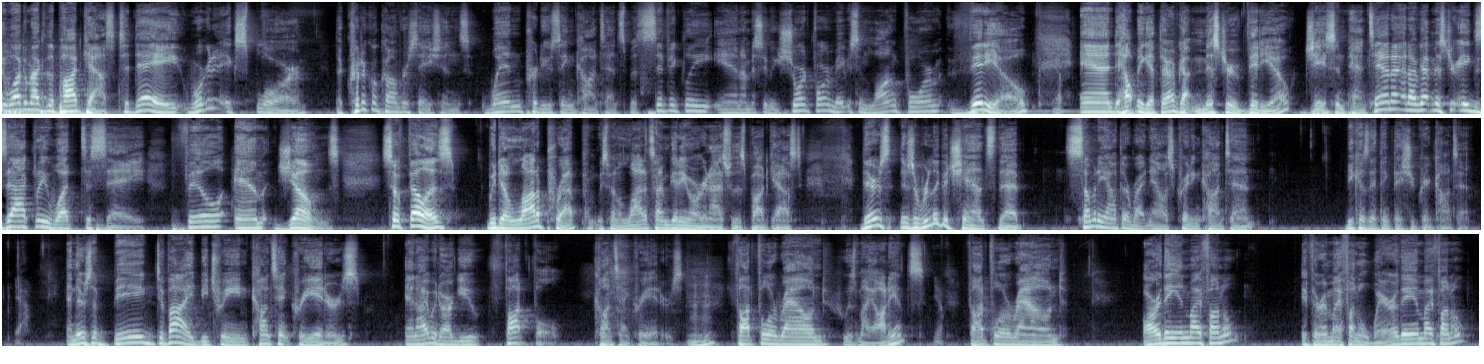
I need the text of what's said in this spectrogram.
Hey, welcome back to the podcast. Today, we're going to explore the critical conversations when producing content, specifically in, I'm assuming, short form, maybe some long form video. And to help me get there, I've got Mr. Video, Jason Pantana, and I've got Mr. Exactly What to Say, Phil M. Jones. So, fellas, we did a lot of prep. We spent a lot of time getting organized for this podcast. There's there's a really good chance that somebody out there right now is creating content because they think they should create content. And there's a big divide between content creators and I would argue thoughtful content creators. Thoughtful around who is my audience, Yep. thoughtful around are they in my funnel? If they're in my funnel, where are they in my funnel?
